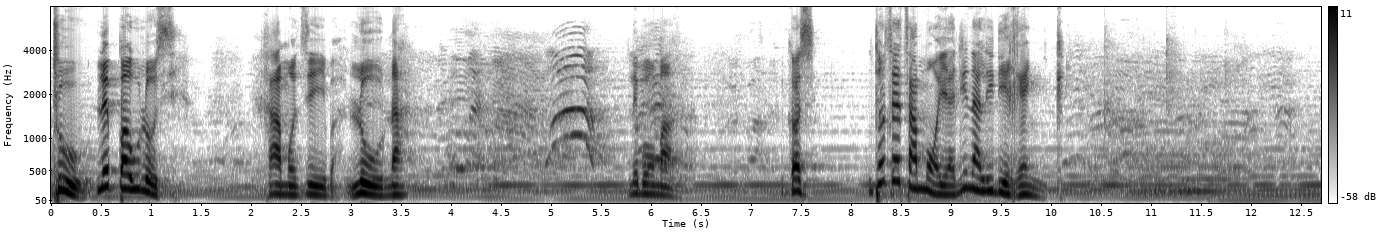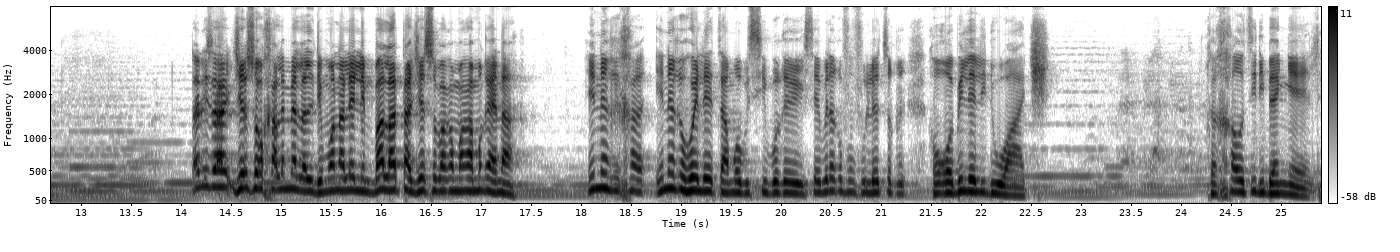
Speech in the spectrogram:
Two, le Paulos tseba, lona. Le boma. Because ntho tse tsa moya di na le di-rank. That is why Jesu o kgalemela ledimona le leng ba lata Jesu ba mara morena. E ne re kga- e ne re hoeletsa mo bosibo re se bile re fufuletswe re robile le di-watch. Re kgaotse dibengele.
